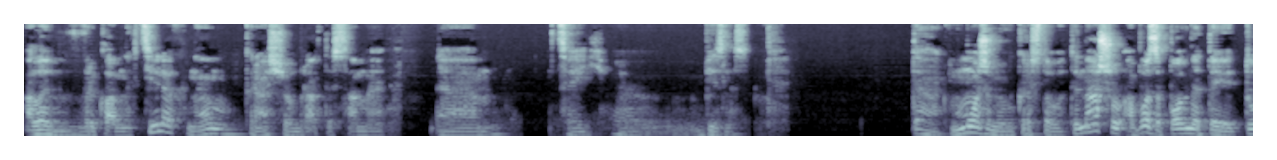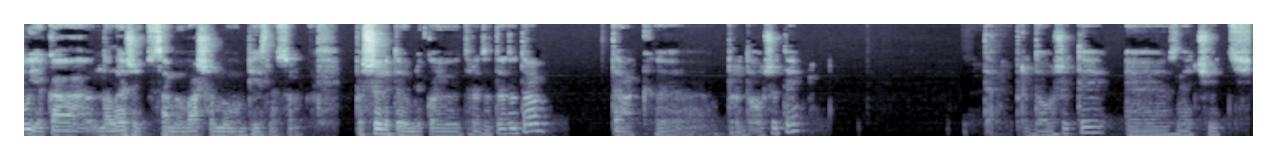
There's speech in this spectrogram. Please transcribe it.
Але в рекламних цілях нам краще обрати саме е, цей е, бізнес. Так, можемо використовувати нашу або заповнити ту, яка належить саме вашому бізнесу. Поширити облікові та-та-та-та. Так, е, продовжити. Так, продовжити. Е, значить,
